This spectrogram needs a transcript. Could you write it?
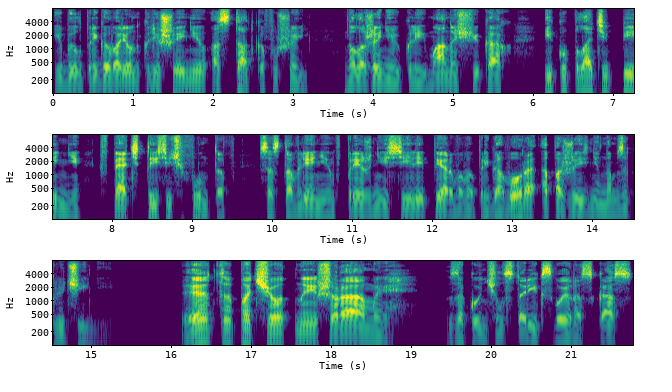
и был приговорен к лишению остатков ушей, наложению клейма на щеках и к уплате пенни в пять тысяч фунтов, составлением в прежней силе первого приговора о пожизненном заключении. «Это почетные шрамы», — закончил старик свой рассказ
